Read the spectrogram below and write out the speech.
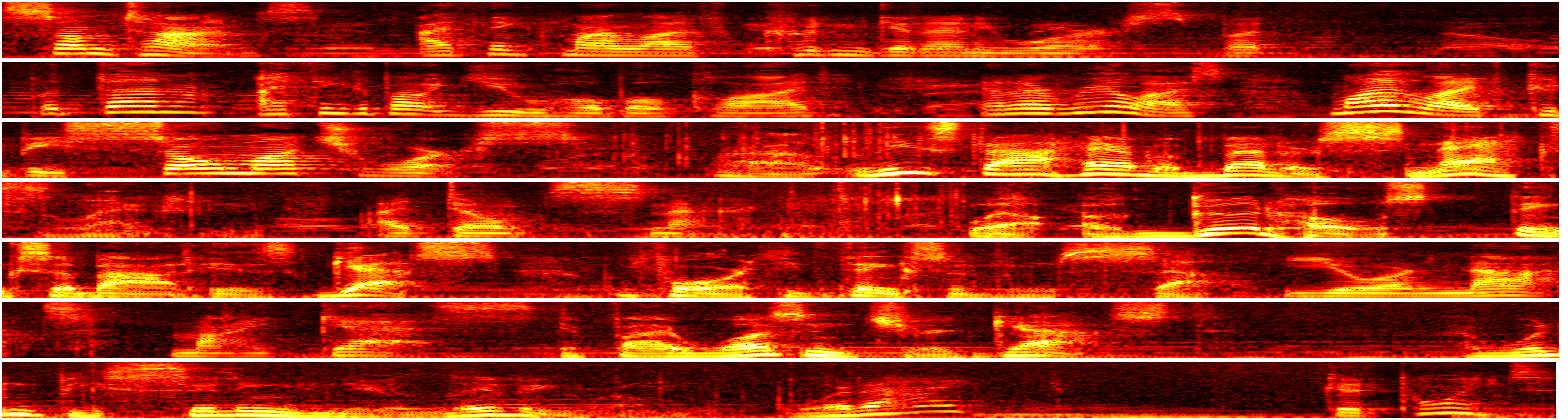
sometimes I think my life couldn't get any worse, but but then I think about you, Hobo Clyde, and I realize my life could be so much worse. Well, at least I have a better snack selection. I don't snack. Well, a good host thinks about his guests before he thinks of himself. You're not my guest. If I wasn't your guest, I wouldn't be sitting in your living room, would I? Good point.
